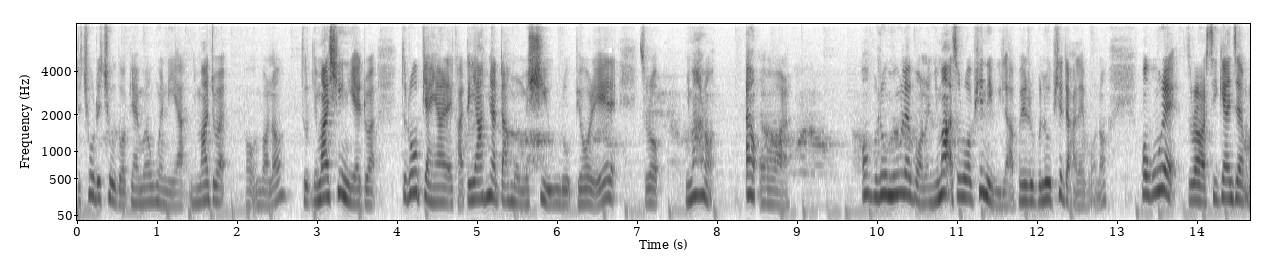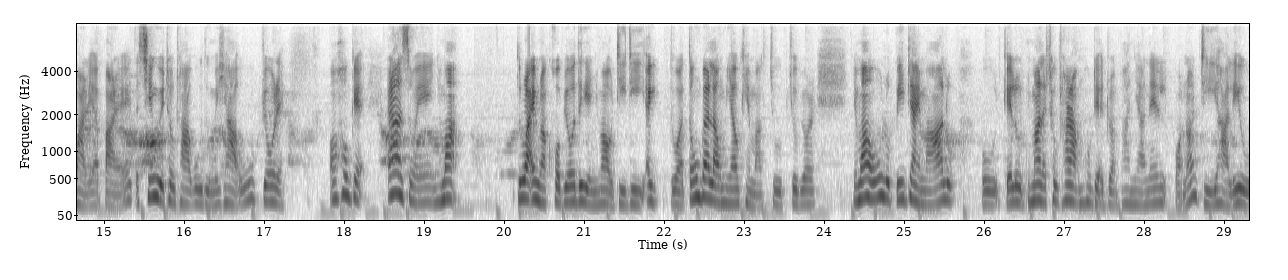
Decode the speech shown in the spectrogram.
တချို့တချို့တော့ပြိုင်ပွဲဝင်နေရညီမတို့ဟိုပေါ့နော်သူညီမရှိနေတဲ့အတွက်သူတို့ပြိုင်ရတဲ့အခါတရားမျှတမှုမရှိဘူးလို့ပြောတယ်တဲ့ဆိုတော့ညီမကတော့အံ့ဩပါအော်ဘလို့မျိုးလဲပေါ့နော်ညီမအစိုးရဖြစ်နေပြီလားဘယ်လိုဘလို့ဖြစ်တာလဲပေါ့နော်မဟုတ်ဘူးတဲ့သူတို့ကစီကန်းချက်မာတွေကပါတယ်တချင်းတွေထုတ်ထားဖို့သူမရဘူးပြောတယ်အော်ဟုတ်ကဲ့အဲ့ဒါဆိုရင်ညီမ သူတို့အဲ့မှာခေါ်ပြောသေးတယ်ညီမကိုဒီဒီအဲ့သူက၃ဘက်လောက်မရောက်ခင်မှာကြိုကြိုပြောတယ်ညီမကိုလို့ပေးပြိုင်ပါလို့ဟိုကဲလို့ညီမလည်းထုတ်ထားတာမဟုတ်တဲ့အတွက်ဘာညာနဲ့ပေါ့နော်ဒီဟာလေးကို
